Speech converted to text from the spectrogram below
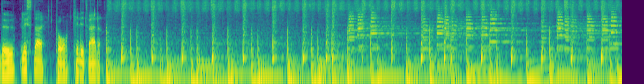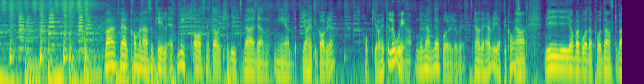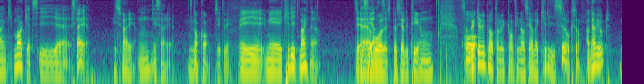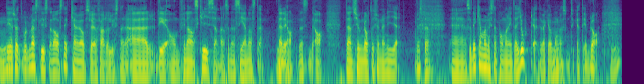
Du lyssnar på Kreditvärlden. Varmt välkommen alltså till ett nytt avsnitt av Kreditvärlden med, jag heter Gabriel. Och jag heter Louie. Ja, nu vände jag på det Louis. Ja, det här blir jättekonstigt. Vi jobbar båda på Danske Bank Markets i eh, Sverige. I Sverige. Mm, I Sverige. Mm. Stockholm sitter vi. I, med kreditmarknaden. Det är Speciellt. vår specialitet. Mm. Sen Och- brukar vi prata mycket om finansiella kriser också. Ja, det har vi gjort. Mm. Det jag tror att vårt mest lyssnade avsnitt kan vi avslöja för alla lyssnare är det om finanskrisen, alltså den senaste. Mm. Eller ja, den, ja, den 2008-2009. Just det. Eh, så det kan man lyssna på om man inte har gjort det. Det verkar vara Mm. många som tycker att det är bra.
